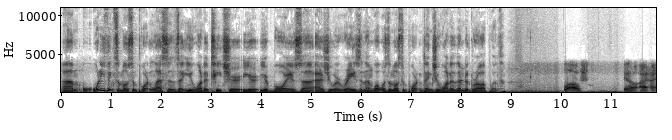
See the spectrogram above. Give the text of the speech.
Um, what do you think is the most important lessons that you want to teach your your your boys uh, as you were raising them? What was the most important things you wanted them to grow up with? Love, you know, I, I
